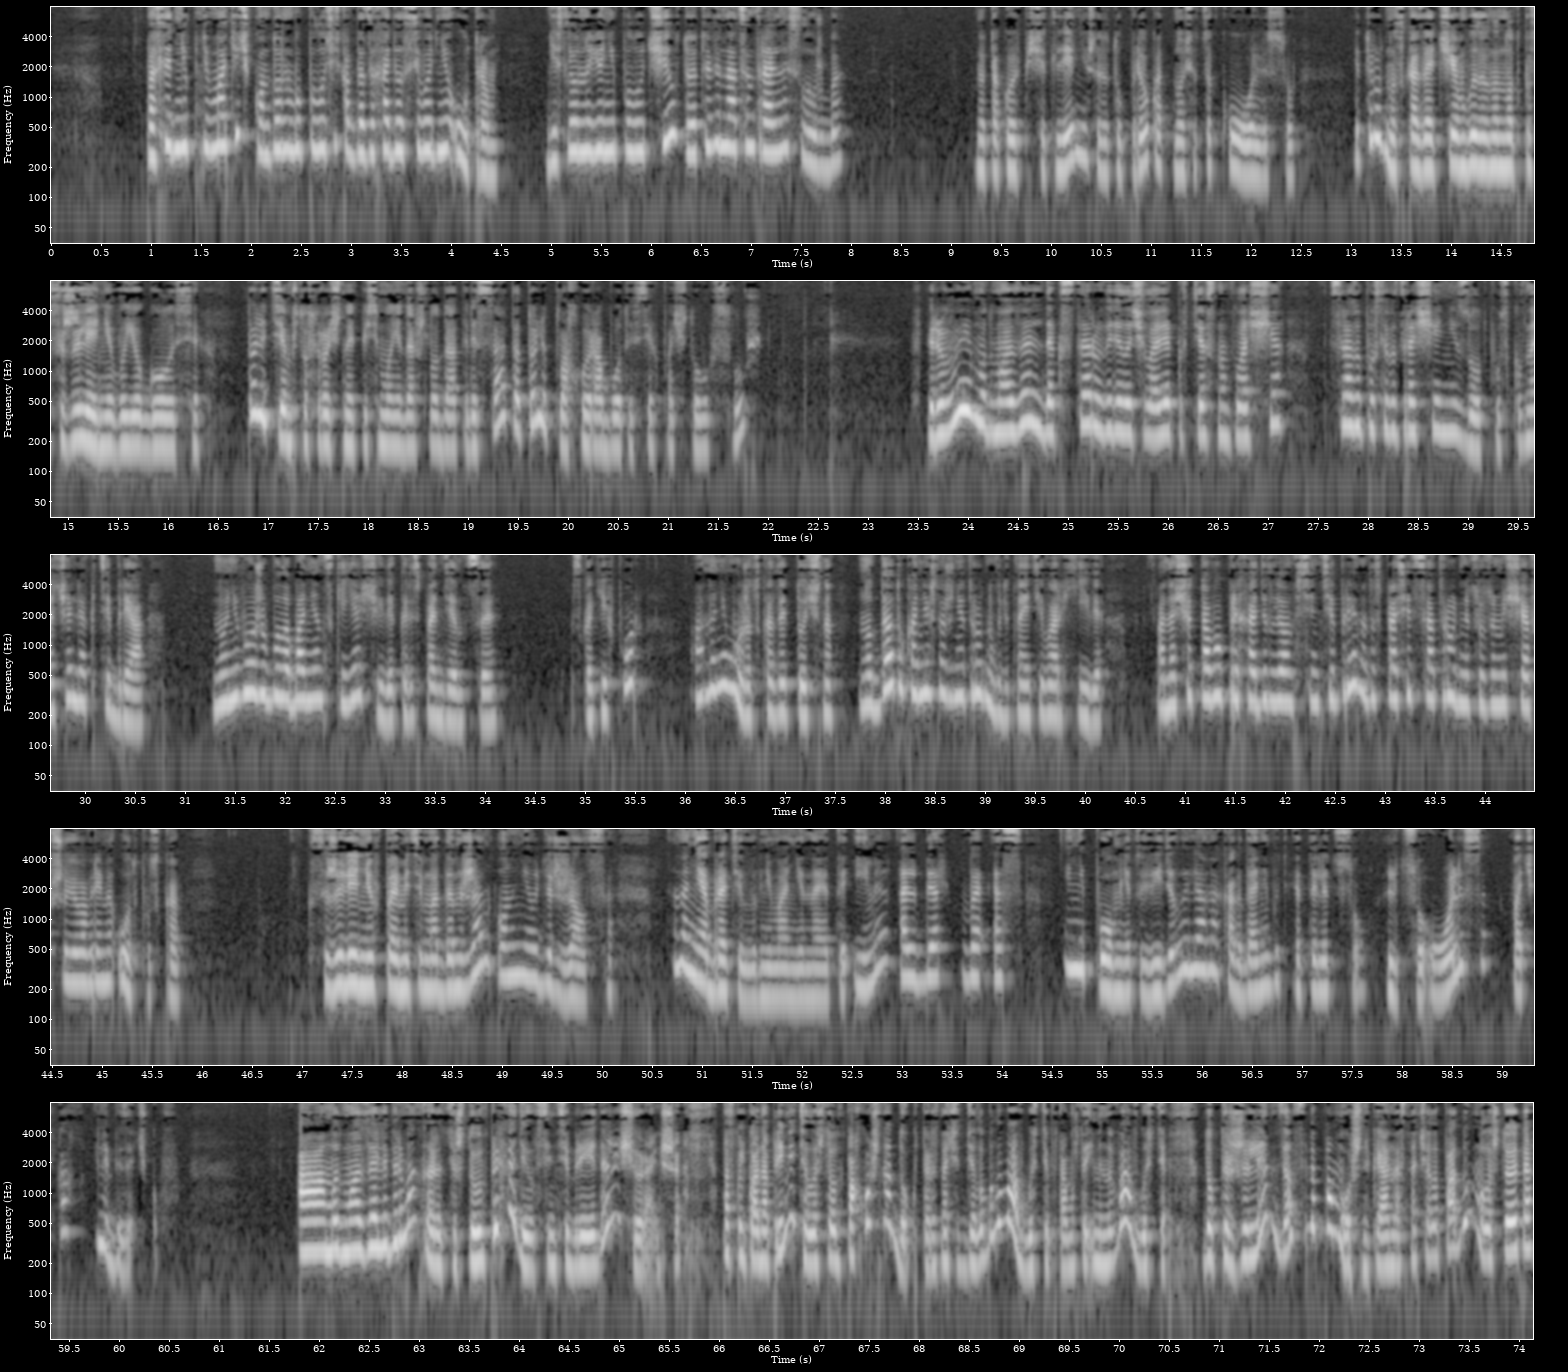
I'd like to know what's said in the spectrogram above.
Последнюю пневматичку он должен был получить, когда заходил сегодня утром. Если он ее не получил, то это вина центральной службы. Но такое впечатление, что этот упрек относится к Олису. И трудно сказать, чем вызвана нотка сожаления в ее голосе. То ли тем, что срочное письмо не дошло до адресата, то ли плохой работой всех почтовых служб. Впервые мадемуазель Декстер увидела человека в тесном плаще сразу после возвращения из отпуска, в начале октября, но у него уже был абонентский ящик для корреспонденции. С каких пор? Она не может сказать точно, но дату, конечно же, нетрудно будет найти в архиве. А насчет того, приходил ли он в сентябре, надо спросить сотрудницу, замещавшую ее во время отпуска. К сожалению, в памяти мадам Жан он не удержался. Она не обратила внимания на это имя, Альбер В.С., и не помнит, видела ли она когда-нибудь это лицо. Лицо Уоллеса в очках или без очков. А мадемуазель Либерман, кажется, что он приходил в сентябре и даже еще раньше, поскольку она приметила, что он похож на доктора. Значит, дело было в августе, потому что именно в августе доктор Желен взял себе помощника, и она сначала подумала, что это...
